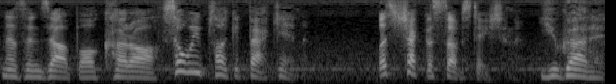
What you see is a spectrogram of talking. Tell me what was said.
Nothing's up, all cut off. So we plug it back in. Let's check the substation. You got it.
